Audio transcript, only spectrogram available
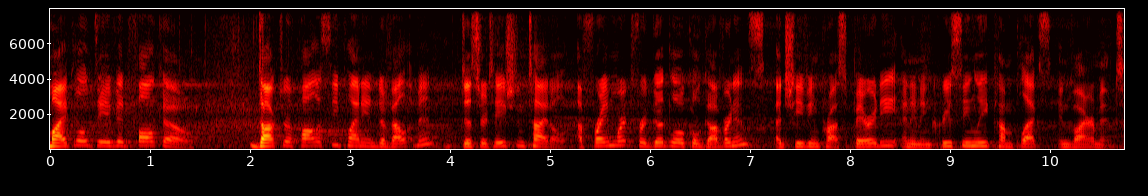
Michael David Falco, Doctor of Policy Planning and Development, dissertation title, A Framework for Good Local Governance, Achieving Prosperity in an Increasingly Complex Environment.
